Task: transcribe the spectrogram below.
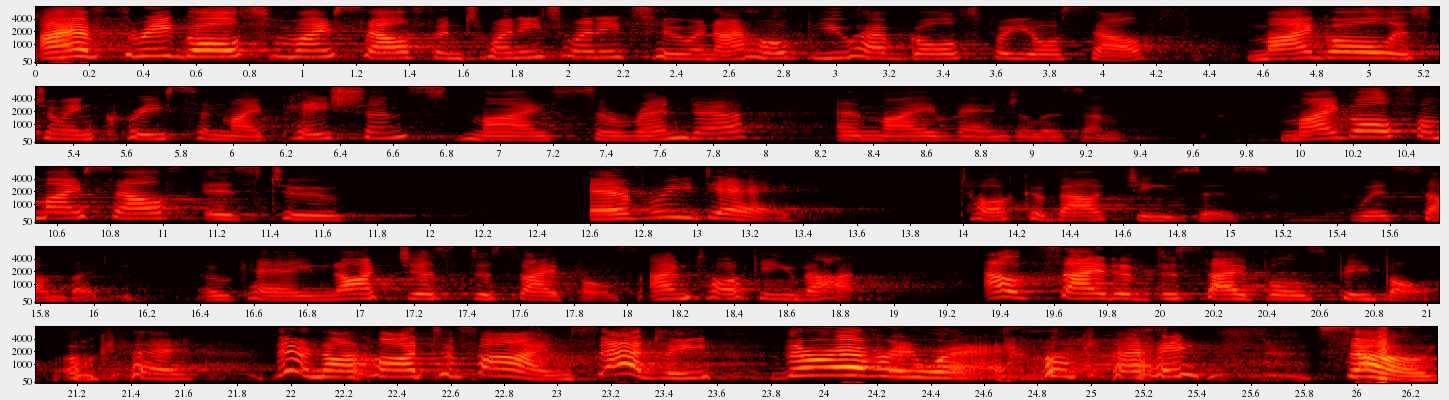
I have three goals for myself in 2022, and I hope you have goals for yourself. My goal is to increase in my patience, my surrender, and my evangelism. My goal for myself is to every day talk about Jesus with somebody, okay? Not just disciples. I'm talking about outside of disciples people, okay? They're not hard to find. Sadly, they're everywhere, okay? So,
